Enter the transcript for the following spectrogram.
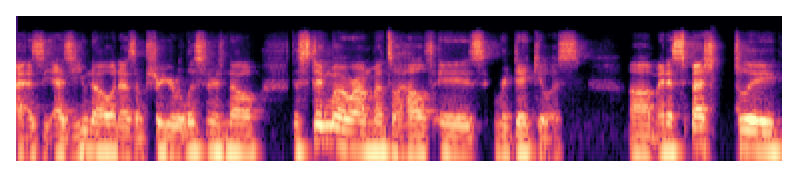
as, as you know, and as I'm sure your listeners know, the stigma around mental health is ridiculous. Um, and especially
